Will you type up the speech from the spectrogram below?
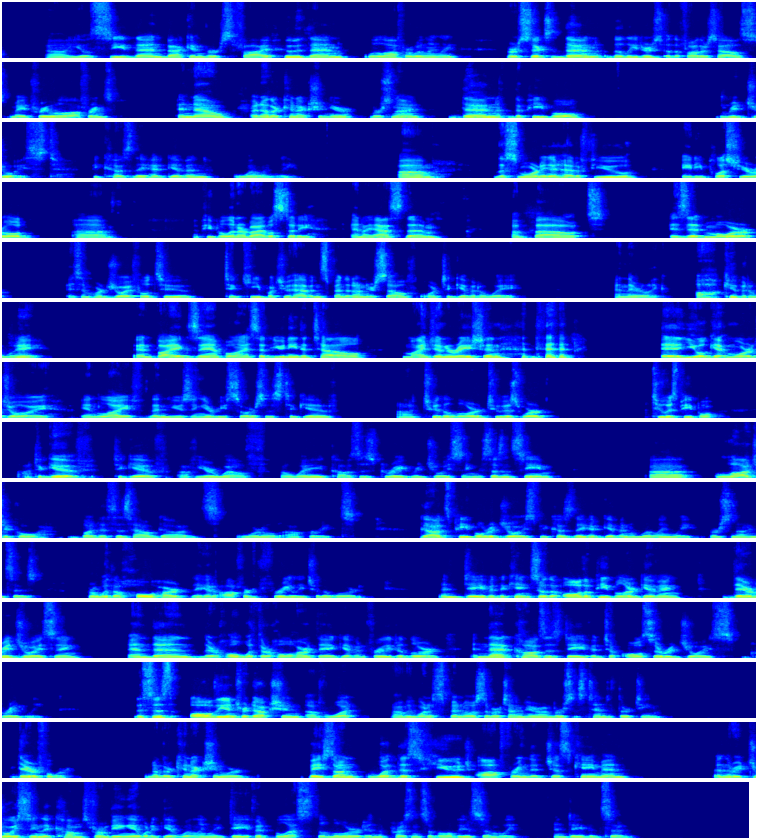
Uh, you'll see then back in verse 5 who then will offer willingly? Verse 6 Then the leaders of the Father's house made free will offerings. And now another connection here. Verse 9 Then the people rejoiced because they had given willingly. Um, this morning I had a few 80 plus year old uh, people in our Bible study, and I asked them about is it more is it more joyful to to keep what you have and spend it on yourself or to give it away. And they're like oh give it away. And by example i said you need to tell my generation that eh, you'll get more joy in life than using your resources to give uh, to the lord to his work to his people uh, to give to give of your wealth away causes great rejoicing. This doesn't seem uh, logical, but this is how God's world operates. God's people rejoice because they had given willingly. Verse 9 says, For with a whole heart they had offered freely to the Lord. And David the king. So that all the people are giving, they're rejoicing, and then their whole with their whole heart they had given freely to the Lord. And that causes David to also rejoice greatly. This is all the introduction of what uh, we want to spend most of our time here on verses 10 to 13. Therefore, another connection word based on what this huge offering that just came in and the rejoicing that comes from being able to give willingly. David blessed the Lord in the presence of all the assembly. And David said,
